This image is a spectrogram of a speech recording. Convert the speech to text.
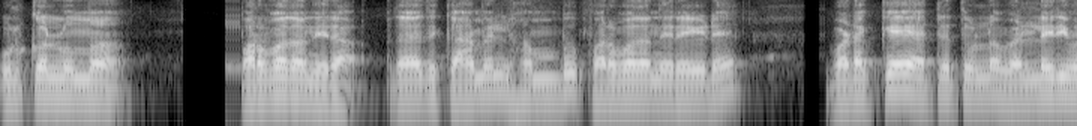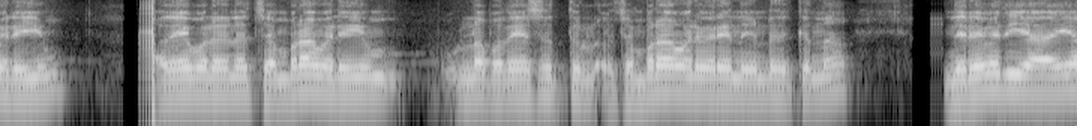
ഉൾക്കൊള്ളുന്ന പർവതനിര അതായത് കാമൽ ഹമ്പ് പർവതനിരയുടെ വടക്കേ അറ്റത്തുള്ള വെള്ളരിമലയും അതേപോലെ തന്നെ ചെമ്പ്രാമലയും ഉള്ള പ്രദേശത്തുള്ള ചെമ്പ്രാമല വരെ നീണ്ടു നിൽക്കുന്ന നിരവധിയായ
